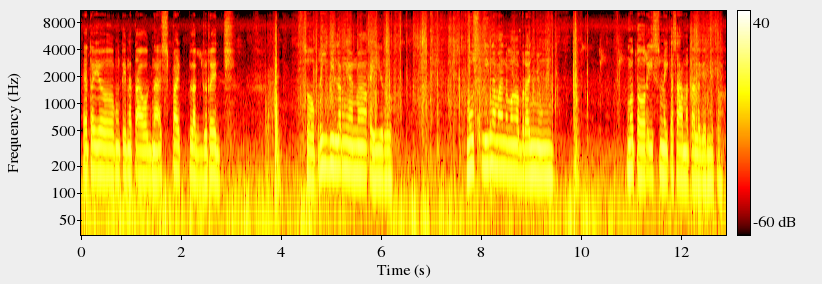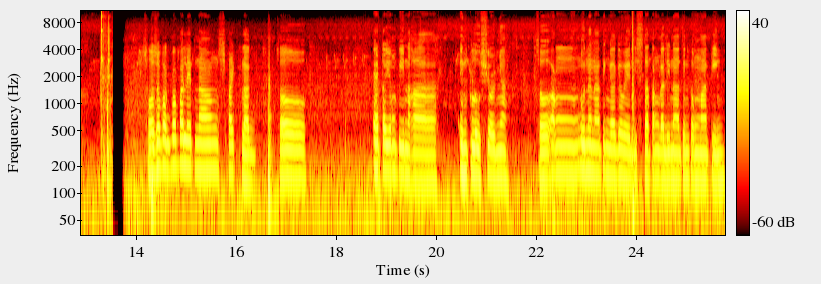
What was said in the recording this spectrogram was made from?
Ito yung tinatawag na spark plug wrench. So freebie lang yan mga kahiro. Mostly naman ng mga brand yung motor is may kasama talaga nito. So sa pagpapalit ng spark plug, so ito yung pinaka enclosure niya. So ang una natin gagawin is tatanggalin natin tong mating.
